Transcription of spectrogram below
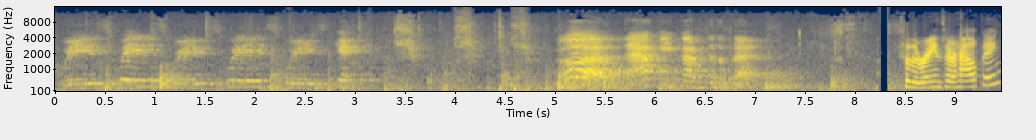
Squeeze, squeeze, squeeze, squeeze, squeeze. Kick. Good. Now keep coming to the fence. So the reins are helping?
